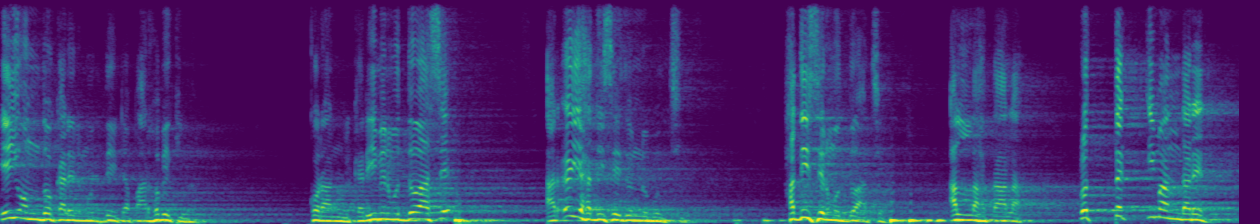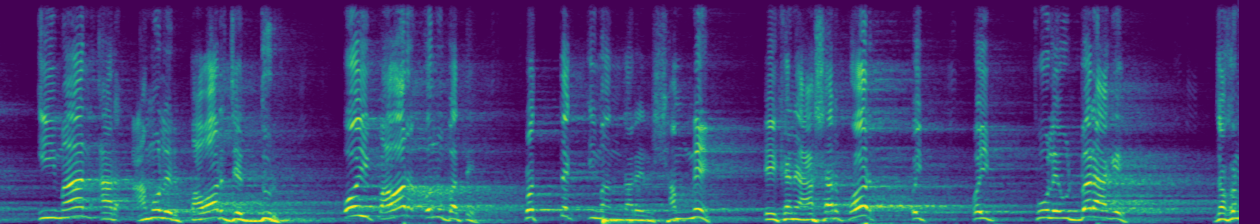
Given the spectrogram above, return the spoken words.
এই অন্ধকারের মধ্যে এটা পার হবে কীভাবে? কোরআনুল করিমের মধ্যেও আছে, আর এই হাদিসের জন্য বলছি, হাদিসের মধ্যে আছে। আল্লাহ তালা প্রত্যেক ইমানদারের ইমান আর আমলের পাওয়ার যে দূর, ওই পাওয়ার অনুপাতে প্রত্যেক ইমানদারের সামনে এখানে আসার পর ওই ওই ফুলে উঠবার আগে যখন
